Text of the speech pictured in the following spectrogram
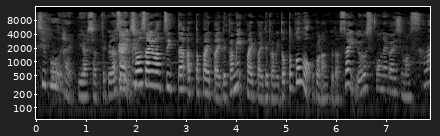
すごい、はい、いらっしゃってください。詳細はツイッターアットパイパイデカミパイパイデカミドットコムをご覧ください。よろしくお願いします。はわ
